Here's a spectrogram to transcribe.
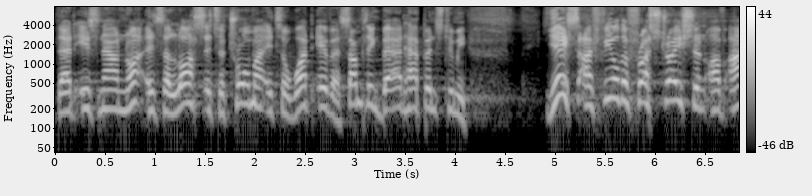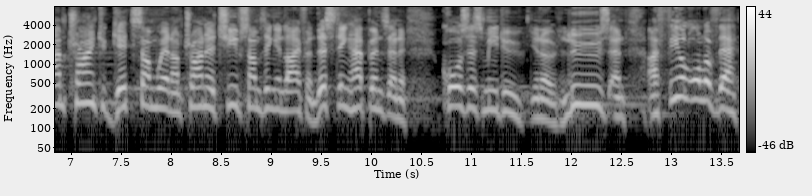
that is now not, it's a loss, it's a trauma, it's a whatever, something bad happens to me. Yes, I feel the frustration of I'm trying to get somewhere and I'm trying to achieve something in life and this thing happens and it causes me to, you know, lose and I feel all of that.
